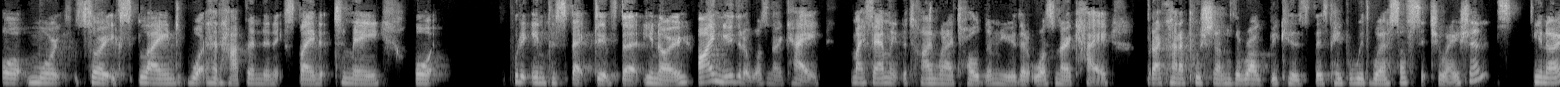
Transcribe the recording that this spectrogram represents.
or more so explained what had happened and explained it to me or put it in perspective that, you know, I knew that it wasn't okay. My family at the time, when I told them, knew that it wasn't okay, but I kind of pushed it under the rug because there's people with worse off situations, you know?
